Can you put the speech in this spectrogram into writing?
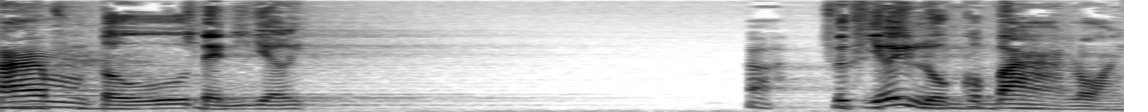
tam tụ tịnh giới tức giới luật có ba loại.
